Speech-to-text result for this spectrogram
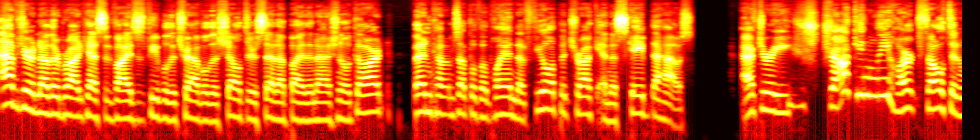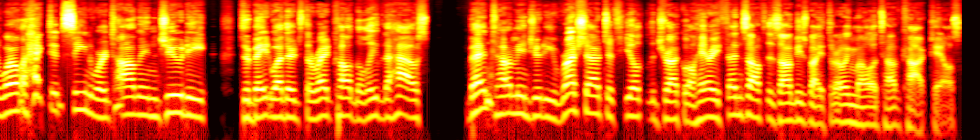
After another broadcast advises people to travel to shelter set up by the National Guard, Ben comes up with a plan to fuel up a truck and escape the house. After a shockingly heartfelt and well acted scene where Tom and Judy debate whether it's the right call to leave the house, Ben, Tommy, and Judy rush out to fuel the truck while Harry fends off the zombies by throwing Molotov cocktails.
